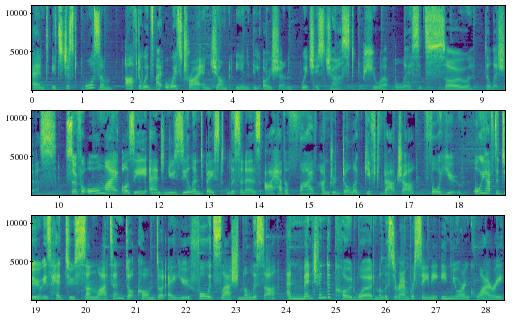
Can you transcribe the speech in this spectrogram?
And it's just awesome. Afterwards, I always try and jump in the ocean, which is just pure bliss. It's so delicious. So, for all my Aussie and New Zealand based listeners, I have a $500 gift voucher for you. All you have to do is head to sunlighten.com.au forward slash Melissa and mention the code word Melissa Ambrosini in your inquiry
